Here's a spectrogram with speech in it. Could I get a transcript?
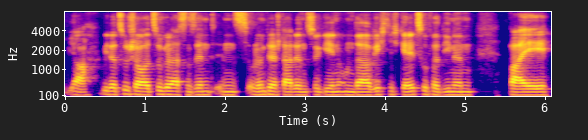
ja, wieder Zuschauer zugelassen sind, ins Olympiastadion zu gehen, um da richtig Geld zu verdienen bei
